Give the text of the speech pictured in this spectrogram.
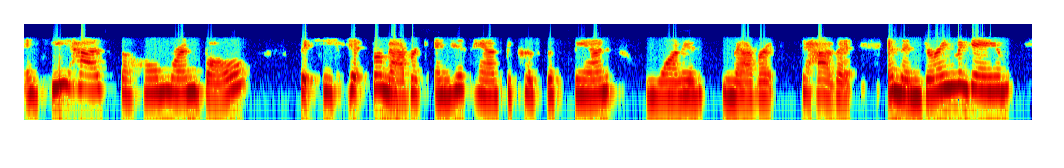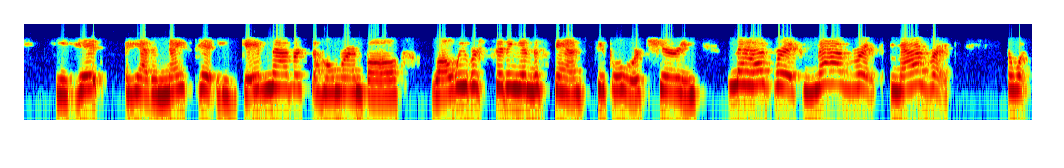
and he has the home run ball that he hit for Maverick in his hands because the fan wanted Maverick to have it. And then during the game, he hit, he had a nice hit. He gave Maverick the home run ball. While we were sitting in the stands, people were cheering, Maverick, Maverick, Maverick. And what's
